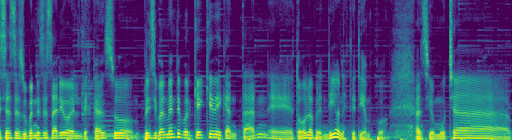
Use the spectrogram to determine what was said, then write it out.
Se hace súper necesario el descanso, principalmente porque hay que decantar eh, todo lo aprendido en este tiempo. Han sido muchas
